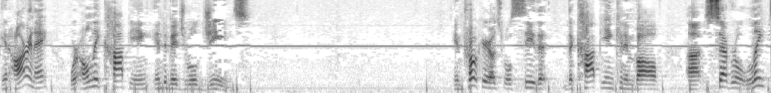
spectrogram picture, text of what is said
In RNA, we're only copying individual genes. In prokaryotes, we'll see that the copying can involve uh, several linked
